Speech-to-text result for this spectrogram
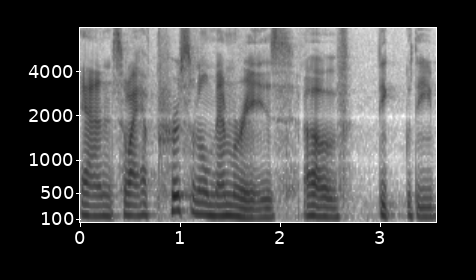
And so I have personal memories of the, the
